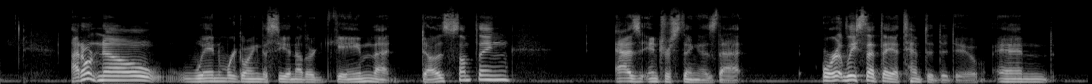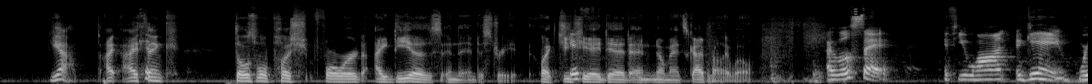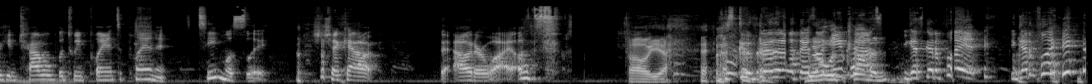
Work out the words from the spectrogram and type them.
I don't know when we're going to see another game that does something as interesting as that, or at least that they attempted to do. And yeah, I, I think those will push forward ideas in the industry, like GTA did, and No Man's Sky probably will. I will say, if you want a game where you can travel between planet to planet seamlessly, check out the Outer Wilds. Oh yeah, Just gonna throw that out there. It's Knew on Game Pass. coming. You guys gotta play it. You gotta play it.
